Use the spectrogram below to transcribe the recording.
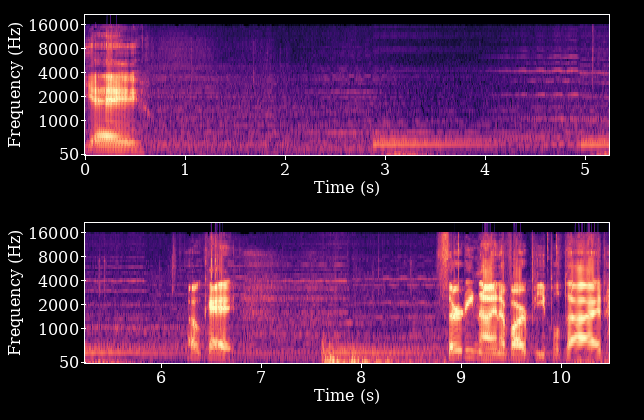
Yay. Okay. 39 of our people died.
